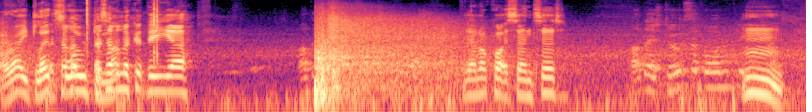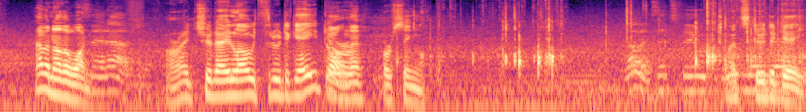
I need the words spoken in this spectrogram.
All right, let's, Let's have, a, let's have a look at the. Uh, yeah, not quite centered. Hmm. Have another one. All right, should I load through the gate or, then. or single? Let's do the gate.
